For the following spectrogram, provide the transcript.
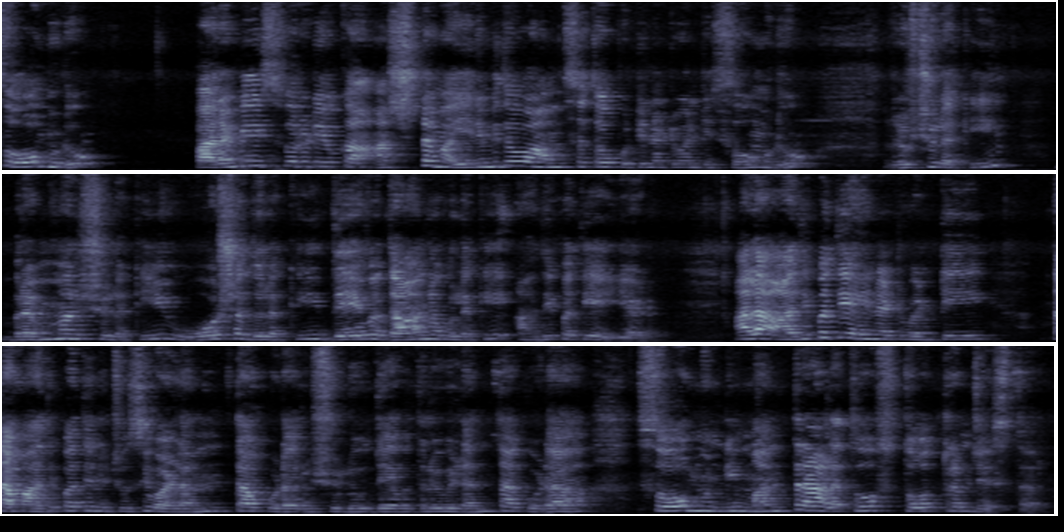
సోముడు పరమేశ్వరుడి యొక్క అష్టమ ఎనిమిదవ అంశతో పుట్టినటువంటి సోముడు ఋషులకి బ్రహ్మ ఋషులకి ఓషధులకి దేవదానవులకి అధిపతి అయ్యాడు. అలా అధిపతి అయినటువంటి తమ అధిపతిని చూసి వాళ్ళంతా కూడా ఋషులు దేవతలు వీళ్ళంతా కూడా సోముణ్ణి మంత్రాలతో స్తోత్రం చేస్తారు.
